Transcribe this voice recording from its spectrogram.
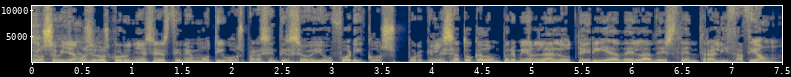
Los sevillanos y los coruñeses tienen motivos para sentirse hoy eufóricos, porque les ha tocado un premio en la Lotería de la Descentralización.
